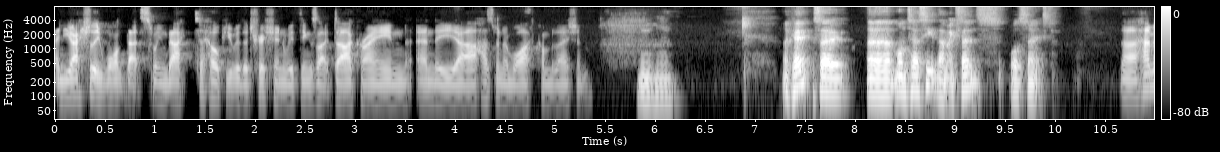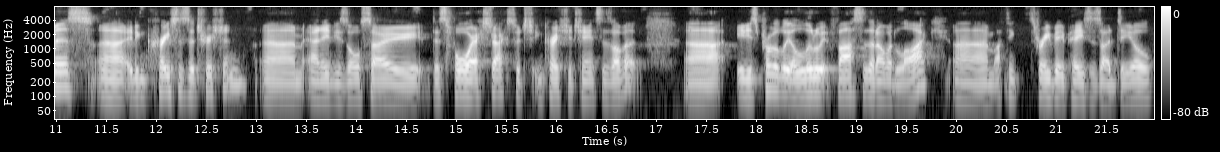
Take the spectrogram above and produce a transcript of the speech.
And you actually want that swing back to help you with attrition with things like Dark Reign and the uh, husband and wife combination. hmm Okay, so uh, Montesi, that makes sense. What's next? Uh, hammers, uh, it increases attrition, um, and it is also there's four extracts which increase your chances of it. Uh, it is probably a little bit faster than I would like. Um, I think three VPs is ideal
